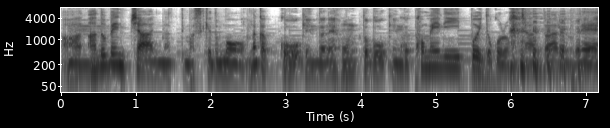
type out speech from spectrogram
あうんアドベンチャーになってますけども、なんか冒こ険だね。本当冒険だう、コメディっぽいところもちゃんとあるので、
